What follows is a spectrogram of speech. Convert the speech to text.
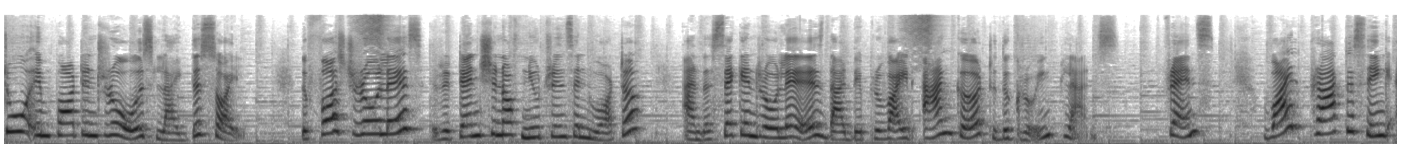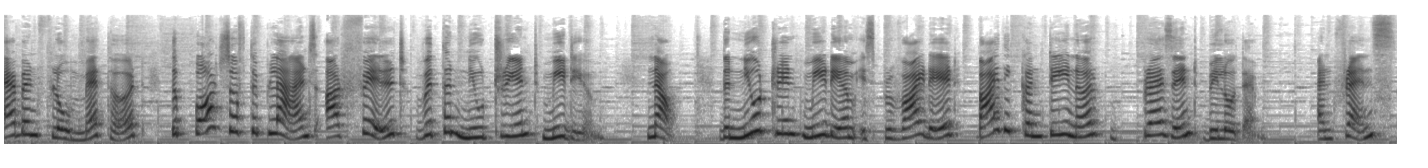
two important roles like the soil. The first role is retention of nutrients and water and the second role is that they provide anchor to the growing plants. Friends, while practicing ebb and flow method, the pots of the plants are filled with a nutrient medium. Now, the nutrient medium is provided by the container present below them. And friends,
